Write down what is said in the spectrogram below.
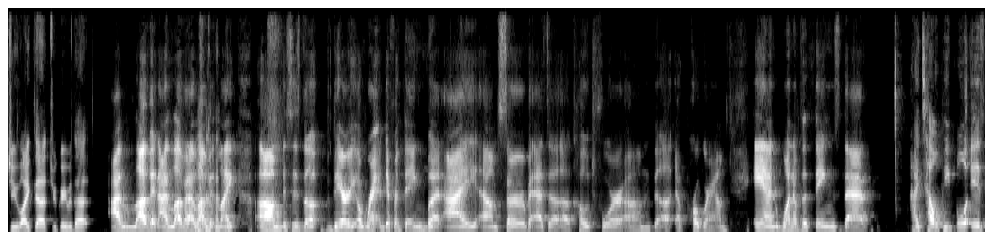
do you like that do you agree with that I love it. I love it. I love it. like um, this is the very a rant, different thing, but I um, serve as a, a coach for um, the, a program, and one of the things that I tell people is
